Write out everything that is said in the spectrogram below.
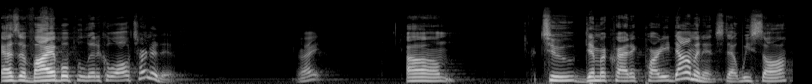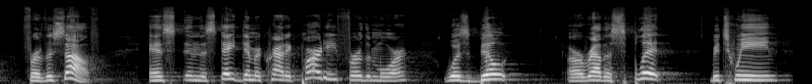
as a viable political alternative, right? Um, to Democratic Party dominance that we saw further south. And, and the state Democratic Party, furthermore, was built, or rather split, between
